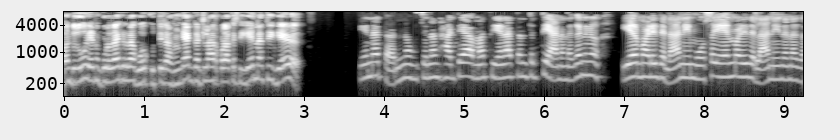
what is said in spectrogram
ಒಂದು ದೂರ ಏನು ಗುಡ್ದಾಗಿರ್ದಾಗ ಹೋಗಿ ಕೂತಿಲ್ಲ. ಹಂಗ್ಯಾಕ್ ಗಂಟ್ಲ ಹಾರ್ಕೊಳಕತ್ತಿ. ಏನತಿ ಹೇಳು. ಏನಾತ ಅನ್ನ ಹುಚ್ಚನನ್ ಹಾಟ್ಯ ಮತ್ತೆ ಏನಾತಂತತ್ತೀಯ ನನಗ ನೀನು ಏನ್ ಮಾಡಿದೆಲ್ಲ? ನೀ ಮೋಸ ಏನ್ ಮಾಡಿದೆಲ್ಲ? ನೀ ನನಗ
